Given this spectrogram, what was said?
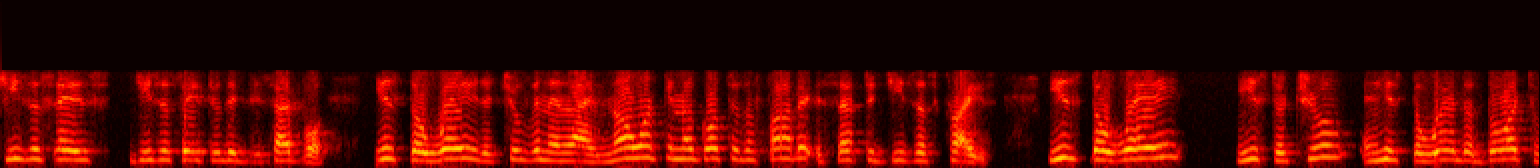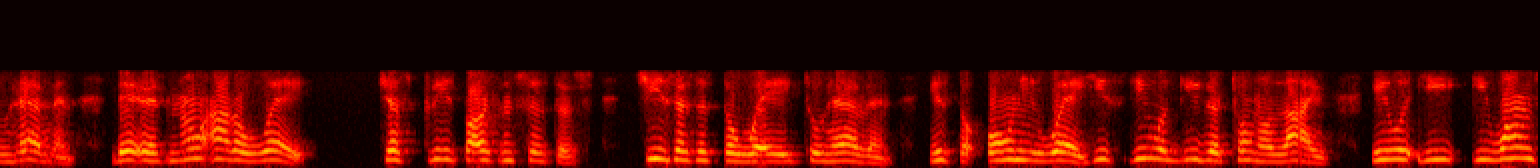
Jesus says Jesus said to the disciple, is the way, the truth, and the life. No one can go to the Father except to Jesus Christ. He's the way, He's the truth, and He's the way, the door to heaven. There is no other way. Just please, brothers and sisters, Jesus is the way to heaven. He's the only way. He's He will give you eternal life. He will, He He wants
